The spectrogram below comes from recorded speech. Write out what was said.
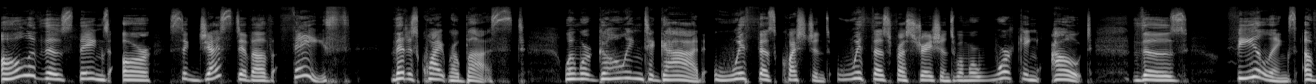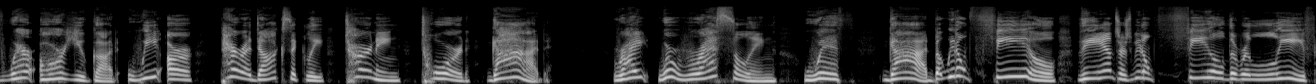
all of those things are suggestive of faith that is quite robust. When we're going to God with those questions, with those frustrations, when we're working out those feelings of where are you, God, we are paradoxically turning toward God right? We're wrestling with God, but we don't feel the answers. We don't feel the relief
